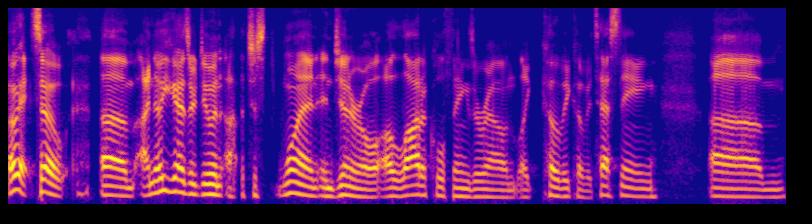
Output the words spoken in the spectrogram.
okay, so um, I know you guys are doing uh, just one in general, a lot of cool things around like COVID, COVID testing, um, and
